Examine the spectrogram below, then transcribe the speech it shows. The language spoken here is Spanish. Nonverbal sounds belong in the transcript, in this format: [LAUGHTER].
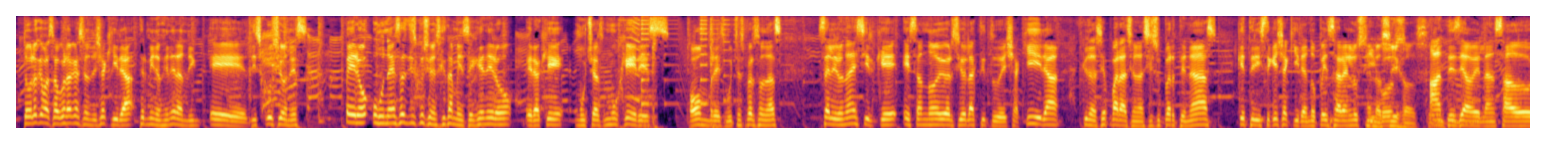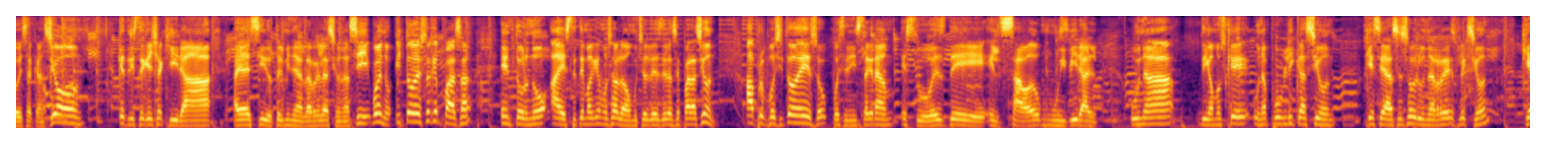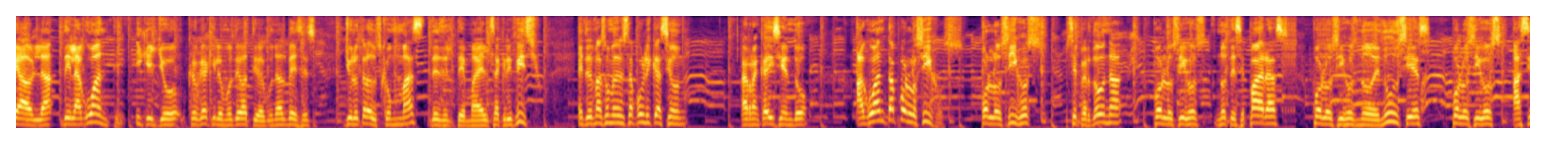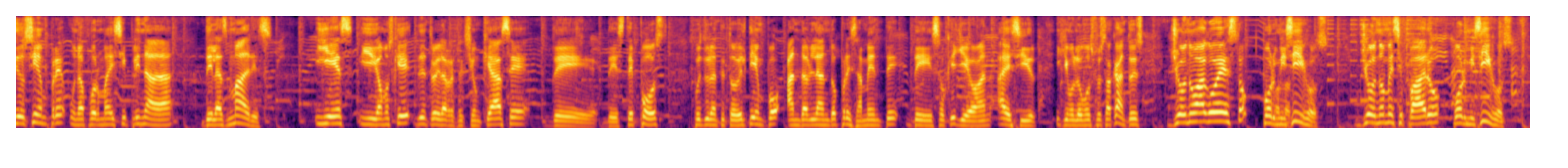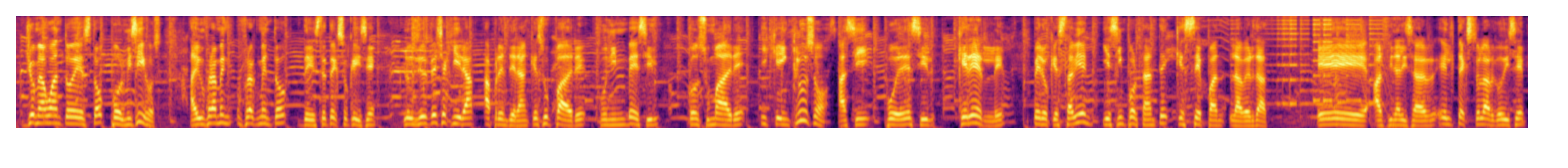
todo lo que pasó con la canción de Shakira terminó generando eh, discusiones, pero una de esas discusiones que también se generó era que muchas mujeres, hombres, muchas personas salieron a decir que esa no debe haber sido la actitud de Shakira, que una separación así súper tenaz, qué triste que Shakira no pensara en los En hijos, los hijos, sí. antes de haber lanzado esa canción, qué triste que Shakira haya decidido terminar la relación así, bueno, y todo esto que pasa en torno a este tema que hemos hablado muchas veces de la separación. A propósito de eso, pues en Instagram estuvo desde el sábado muy viral una, digamos que una publicación que se hace sobre una reflexión que habla del aguante y que yo creo que aquí lo hemos debatido algunas veces, yo lo traduzco más desde el tema del sacrificio. Entonces más o menos esta publicación arranca diciendo, aguanta por los hijos, por los hijos se perdona, por los hijos no te separas, por los hijos no denuncies, por los hijos ha sido siempre una forma disciplinada de las madres. Y es, y digamos que dentro de la reflexión que hace de, de este post, pues durante todo el tiempo anda hablando precisamente de eso que llevan a decir y que lo hemos puesto acá. Entonces, yo no hago esto por, mis hijos. Yo no me separo por mis hijos. Yo me aguanto esto por mis hijos. Hay un, fragmen- un fragmento de este texto que dice, los hijos de Shakira aprenderán que su padre fue un imbécil con su madre y que incluso así puede decir quererle, pero que está bien y es importante que sepan la verdad. Eh, al finalizar el texto largo dice,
